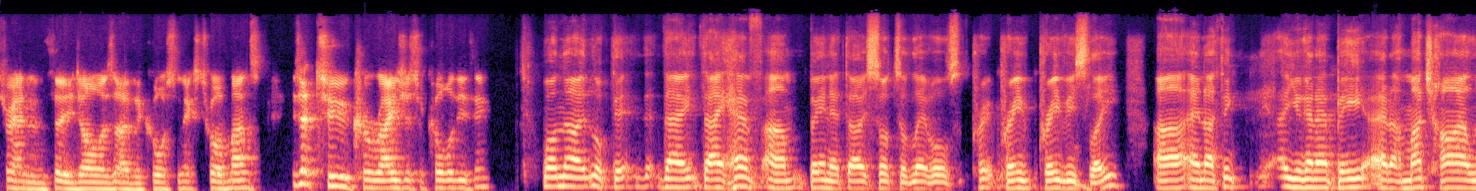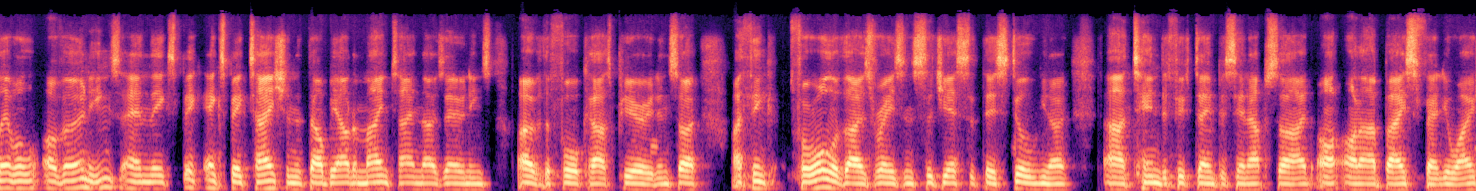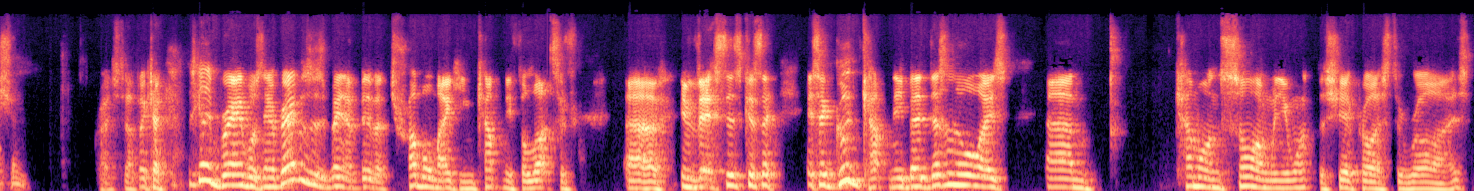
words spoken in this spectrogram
$330 over the course of the next 12 months. Is that too courageous a call, do you think? Well, no. Look, they they, they have um, been at those sorts of levels pre- pre- previously, uh, and I think you're going to be at a much higher level of earnings, and the expect expectation that they'll be able to maintain those earnings over the forecast period. And so, I think for all of those reasons, suggests that there's still, you know, uh, 10 to 15 percent upside on, on our base valuation. Great stuff. Okay, let's go to Brambles now. Brambles has been a bit of a troublemaking company for lots of uh, investors because it's a good company, but it doesn't always um, come on song when you want the share price to rise.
